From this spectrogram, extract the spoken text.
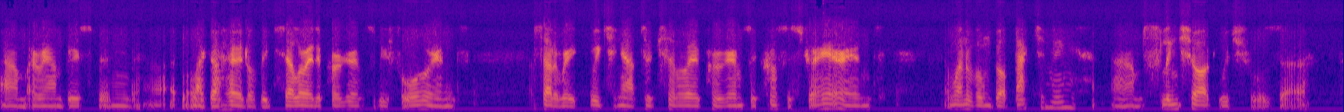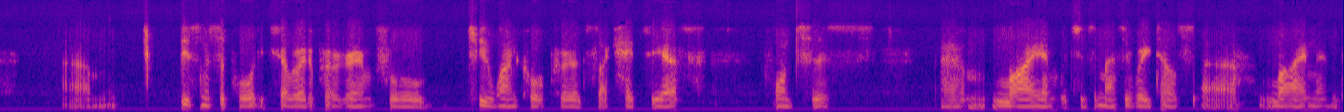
um, around Brisbane. Uh, like I heard of accelerator programs before, and I started re- reaching out to accelerator programs across Australia, and, one of them got back to me, um, Slingshot, which was a um, business support accelerator program for tier one corporates like HCF, Qantas, um, Lion, which is a massive retail uh, line, and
